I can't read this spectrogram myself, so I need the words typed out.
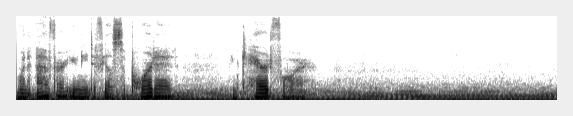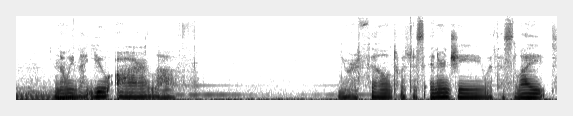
whenever you need to feel supported and cared for. knowing that you are love. You are filled with this energy, with this light,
